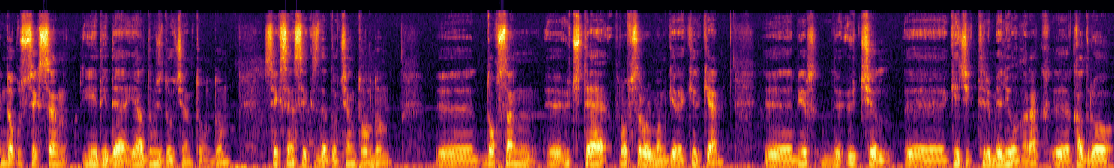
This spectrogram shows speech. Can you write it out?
1987'de yardımcı doçent oldum. 88'de doçent oldum. 93'te e, profesör olmam gerekirken e, bir 3 yıl e, geciktirmeli olarak e, kadro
